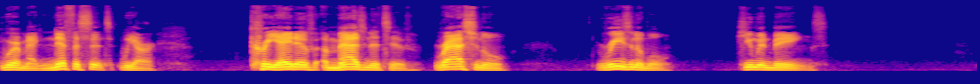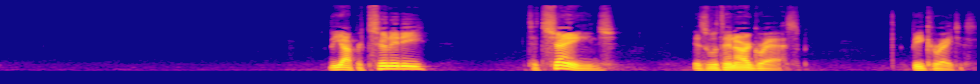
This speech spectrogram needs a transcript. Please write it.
we're magnificent. We are creative, imaginative, rational, reasonable human beings. The opportunity to change is within our grasp. Be courageous.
